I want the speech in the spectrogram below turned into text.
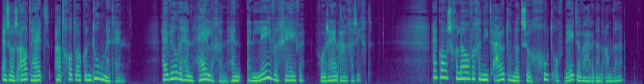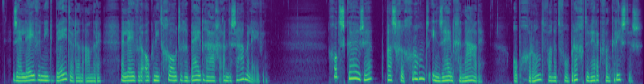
En zoals altijd had God ook een doel met hen. Hij wilde hen heiligen, hen een leven geven voor zijn aangezicht. Hij koos gelovigen niet uit omdat ze goed of beter waren dan anderen. Zij leven niet beter dan anderen en leveren ook niet grotere bijdragen aan de samenleving. Gods keuze was gegrond in zijn genade, op grond van het volbrachte werk van Christus.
